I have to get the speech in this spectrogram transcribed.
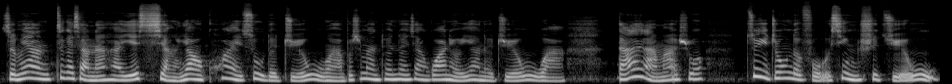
怎么样，这个小男孩也想要快速的觉悟啊，不是慢吞吞像蜗牛一样的觉悟啊。达赖喇嘛说，最终的佛性是觉悟。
